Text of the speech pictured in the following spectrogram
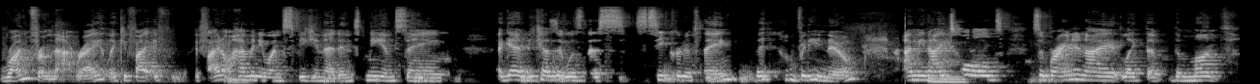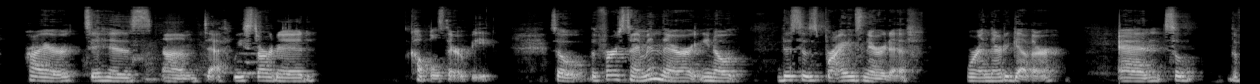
run from that, right? Like if I if if I don't have mm-hmm. anyone speaking that into me and saying again because it was this secretive thing that nobody knew. I mean, mm-hmm. I told so Brian and I like the the month prior to his um, death, we started couples therapy. So the first time in there, you know, this is Brian's narrative. We're in there together. And so the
